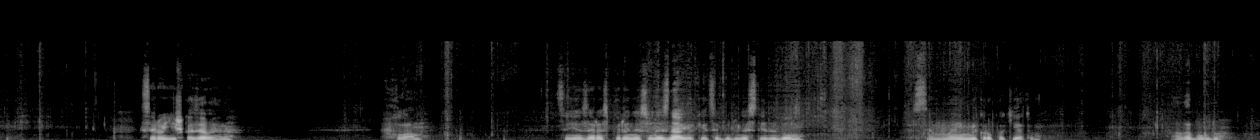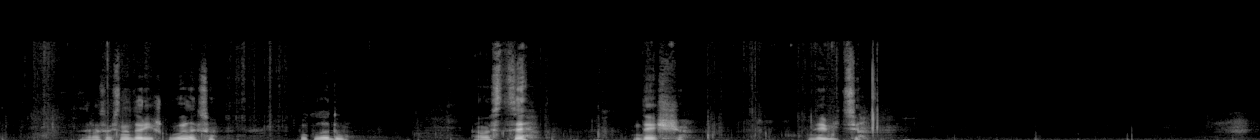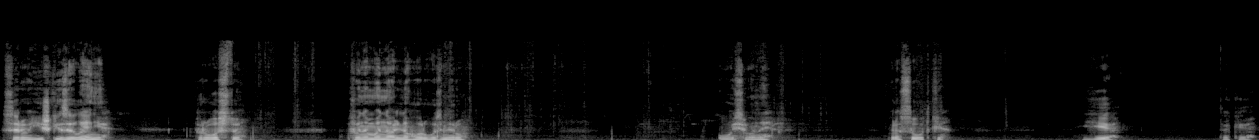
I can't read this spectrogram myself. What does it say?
сироїшка зелена. В хлам. Це я зараз перенесу. Не знаю, як я це буду нести додому. З цим моїм мікропакетом. Але буду. Зараз ось на доріжку винесу, покладу. А ось це дещо. Дивіться. Сироїшки зелені. Просто феноменального розміру. Ось вони. Красотки. Є таке.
